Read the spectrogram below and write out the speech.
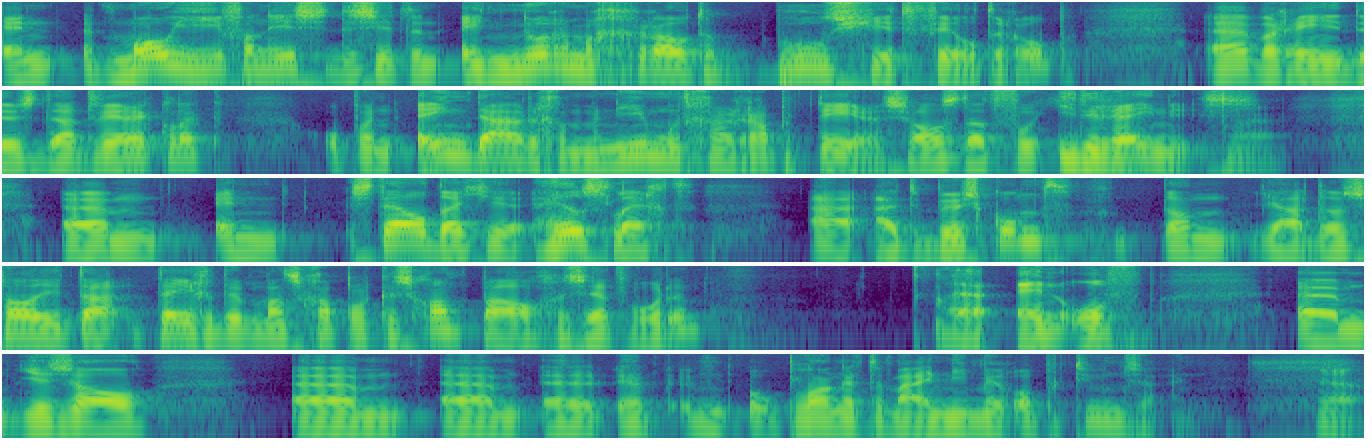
en het mooie hiervan is, er zit een enorme grote bullshit filter op, uh, waarin je dus daadwerkelijk op een eenduidige manier moet gaan rapporteren, zoals dat voor iedereen is. En stel dat je heel slecht uh, uit de bus komt, dan, ja, dan zal je tegen de maatschappelijke schandpaal gezet worden. Uh, en of um, je zal um, uh, op lange termijn niet meer opportun zijn. Ja.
